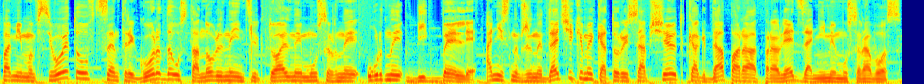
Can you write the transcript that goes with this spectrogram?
Помимо всего этого, в центре города установлены интеллектуальные мусорные урны Big Belly. Они снабжены датчиками, которые сообщают, когда пора отправлять за ними мусоровоз.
